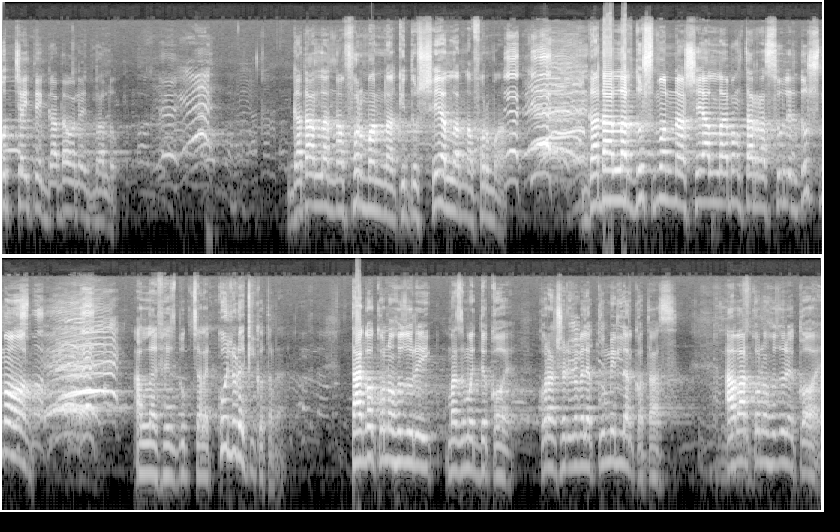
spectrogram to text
ওর চাইতে গাধা অনেক ভালো। গাদা আল্লাহর নাফরমান না, কিন্তু সে আল্লাহর নাফরমান। গাদা আল্লাহর দুশ্মন না, সে আল্লাহ এবং তার রাসূলের দুশ্মন। আল্লাহ ফেসবুক চালায়। কইলুড়ে কি কথাটা? তাগো কোন হুজুরি মাঝে মধ্যে কয়, কোরআন শরীফে বলে কুমিল্লার কথা আছে। আবার কোন হুজুরে কয়,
